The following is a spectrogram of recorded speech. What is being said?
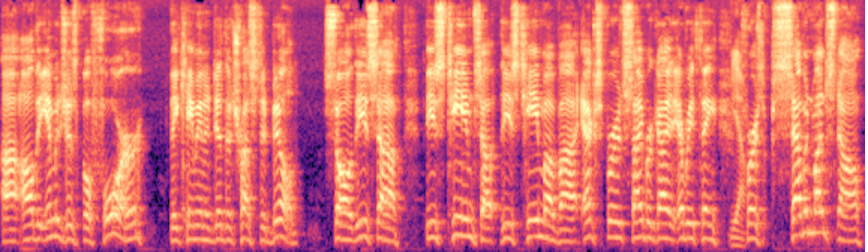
uh, all the images before they came in and did the trusted build. So these uh, these teams, uh, these team of uh, experts, cyber guide, everything, yeah. for seven months now,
